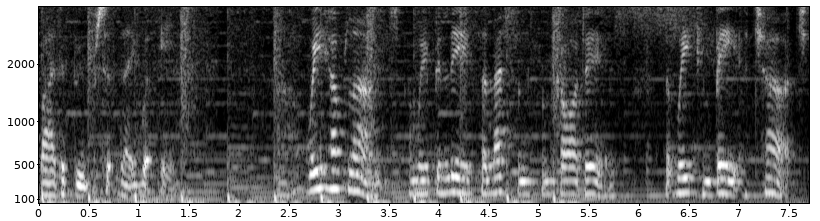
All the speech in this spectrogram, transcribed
by the groups that they were in. Uh, we have learnt and we believe the lesson from God is that we can be a church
